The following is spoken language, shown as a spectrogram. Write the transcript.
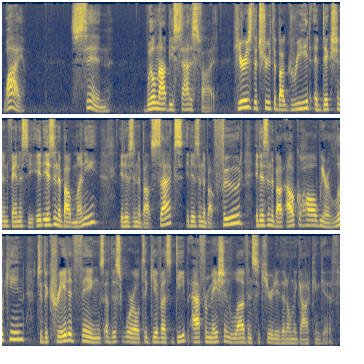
Why? Sin will not be satisfied. Here is the truth about greed, addiction, and fantasy it isn't about money. It isn't about sex. It isn't about food. It isn't about alcohol. We are looking to the created things of this world to give us deep affirmation, love, and security that only God can give.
